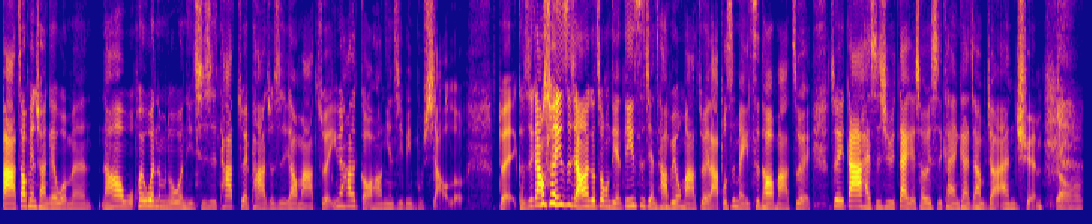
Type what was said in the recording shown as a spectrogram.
把照片传给我们，然后我会问那么多问题。其实他最怕就是要麻醉，因为他的狗好像年纪并不小了。对，可是刚刚孙医师讲到一个重点，第一次检查不用麻醉啦，不是每一次都要麻醉，所以大家还是去带给兽医师看一看，这样比较安全。对啊，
